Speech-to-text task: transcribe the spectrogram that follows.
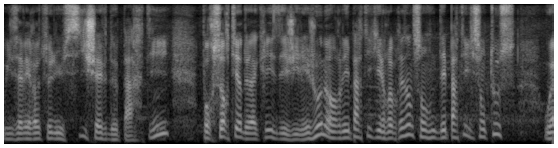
où ils avaient retenu six chefs de parti pour sortir de la crise des Gilets jaunes. Or, les partis qu'ils représentent sont des partis qui sont tous, ou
